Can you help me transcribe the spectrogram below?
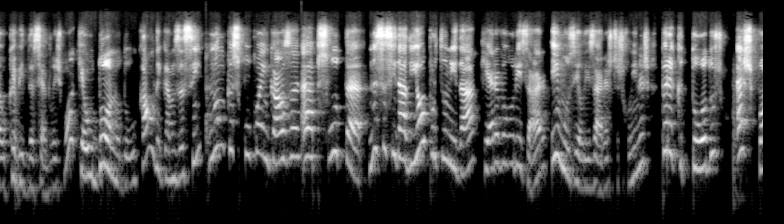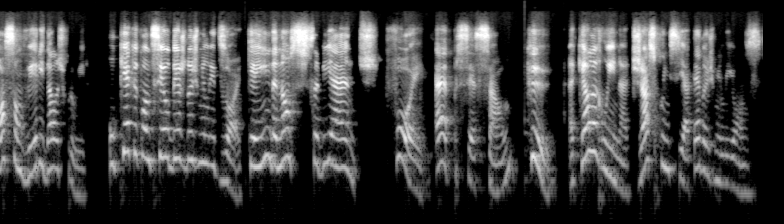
o Cabido da Sede de Lisboa, que é o dono do local, digamos assim, nunca se colocou em causa a absoluta necessidade e oportunidade que era valorizar e musealizar estas ruínas para que todos as possam ver e delas fruir. O que é que aconteceu desde 2018, que ainda não se sabia antes? Foi a percepção que aquela ruína que já se conhecia até 2011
